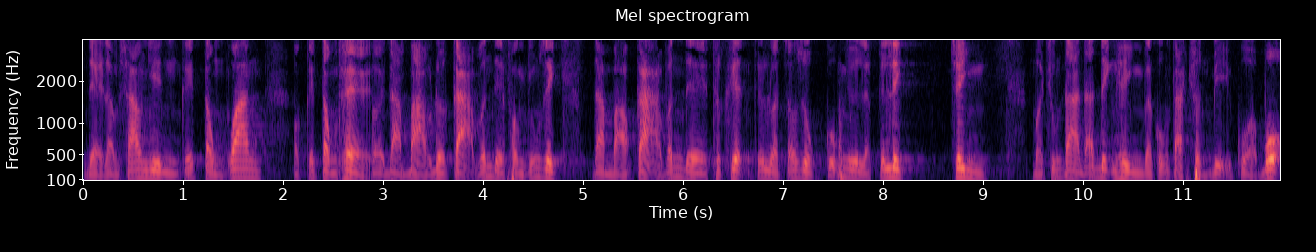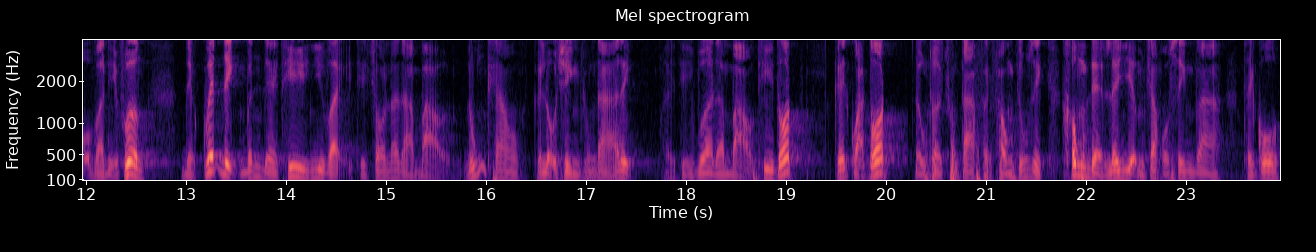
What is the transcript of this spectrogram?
để làm sao nhìn cái tổng quan một cái tổng thể rồi đảm bảo được cả vấn đề phòng chống dịch, đảm bảo cả vấn đề thực hiện cái luật giáo dục cũng như là cái lịch trình mà chúng ta đã định hình và công tác chuẩn bị của bộ và địa phương để quyết định vấn đề thi như vậy thì cho nó đảm bảo đúng theo cái lộ trình chúng ta đã định. Thì vừa đảm bảo thi tốt kết quả tốt đồng thời chúng ta phải phòng chống dịch không để lây nhiễm cho học sinh và thầy cô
